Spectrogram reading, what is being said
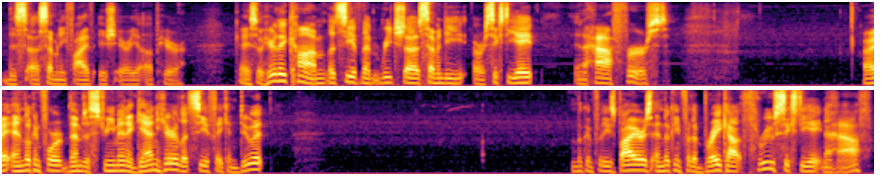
this 75-ish uh, area up here. Okay so here they come. Let's see if they reach uh, 70 or 68 and a half first. All right and looking for them to stream in again here. Let's see if they can do it. Looking for these buyers and looking for the breakout through 68 and a half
